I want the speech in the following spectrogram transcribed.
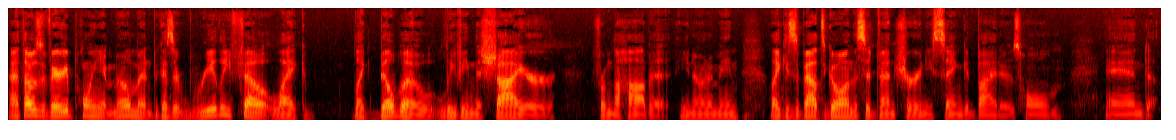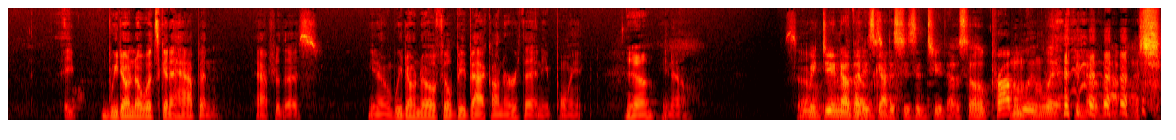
And I thought it was a very poignant moment because it really felt like like Bilbo leaving the Shire from The Hobbit. You know what I mean? Like he's about to go on this adventure and he's saying goodbye to his home, and it- we don't know what's going to happen after this. You know, we don't know if he'll be back on Earth at any point. Yeah. You know, so we do know thought that he's got a- a season two though, so he'll probably Mm-hmm. live. We know that much.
